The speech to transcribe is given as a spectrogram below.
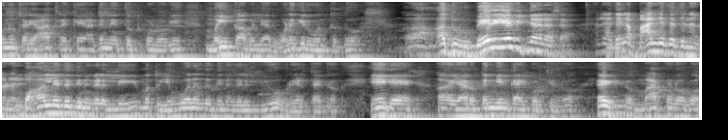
ಒಂದೊಂದು ಸಾರಿ ಆತ್ರಕ್ಕೆ ಅದನ್ನೇ ತೊಟ್ಕೊಂಡೋಗಿ ಮೈ ಕಾವಲ್ಲಿ ಅದು ಒಣಗಿರುವಂಥದ್ದು. ಅದು ಬೇರೆಯೇ ವಿಜ್ಞಾನ ಸರ್. ಅಂದರೆ ಅದೆಲ್ಲ ಬಾಲ್ಯದ ದಿನಗಳಲ್ಲಿ. ಬಾಲ್ಯದ ದಿನಗಳಲ್ಲಿ ಮತ್ತು ಯೌವನದ ದಿನಗಳಲ್ಲಿಯೂ ಅವ್ರು ಹೇಳ್ತಾ ಇದ್ರು. ಹೇಗೆ ಯಾರು ಯಾರೋ ತೆಂಗಿನಕಾಯಿ ಕೊಡ್ತಿದ್ರು. ಏಯ್ ಮಾರ್ಕೊಂಡು ಹೋಗೋ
